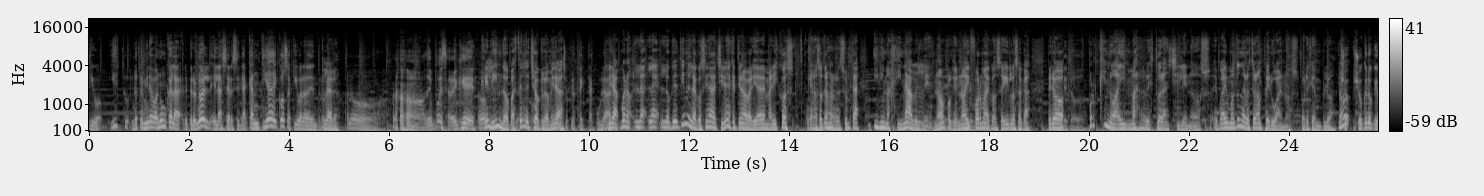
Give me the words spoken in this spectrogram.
digo, ¿y esto? Y no terminaba nunca, la, pero no el, el hacerse, la cantidad de cosas que iban adentro. Claro. Ah, no. Después, ¿sabe qué? no? Qué lindo, pastel de choclo, mirá. El choclo espectacular. Mira, bueno, la- la- lo que tiene la cocina chilena es que tiene una variedad de mariscos que a nosotros nos resulta inimaginable, ¿no? Sí, Porque no hay forma de conseguirlos acá. Pero. ¿por qué no hay más restaurantes chilenos? Eh, Hay un montón de restaurantes peruanos, por ejemplo, ¿no? Yo, yo creo que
